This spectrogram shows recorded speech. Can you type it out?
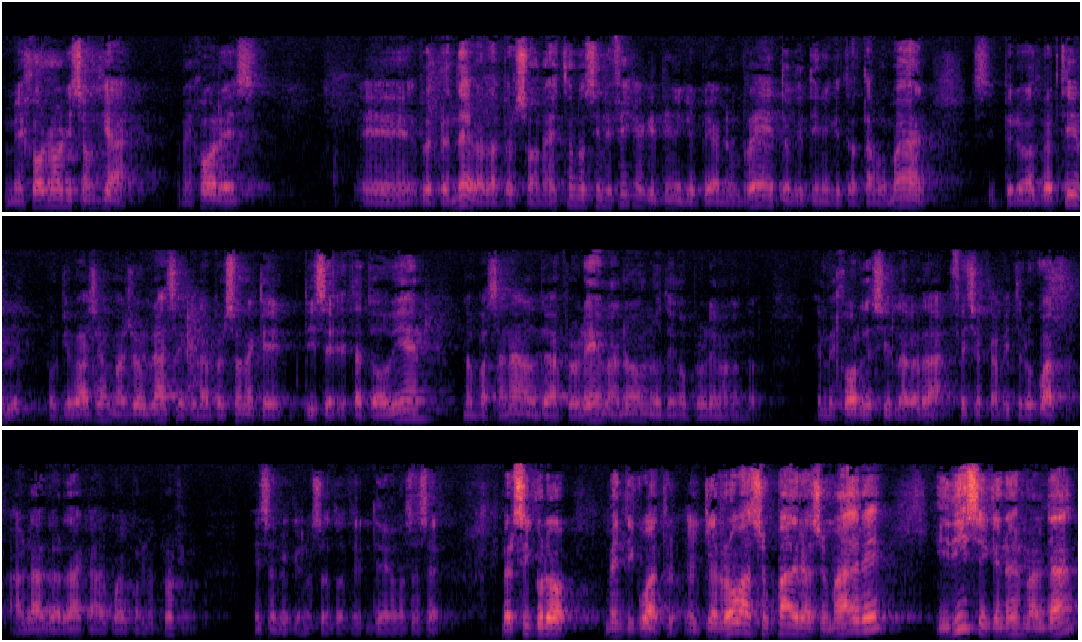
mejor no lisonjear, mejor es eh, reprender a la persona. Esto no significa que tiene que pegarle un reto, que tiene que tratarlo mal, pero advertirle, porque vaya mayor gracia que la persona que dice, está todo bien, no pasa nada, no te das problema, no, no tengo problema con todo es mejor decir la verdad. Efesios capítulo 4, hablar verdad cada cual con el prójimo. Eso es lo que nosotros debemos hacer. Versículo 24, el que roba a su padre o a su madre y dice que no es maldad,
